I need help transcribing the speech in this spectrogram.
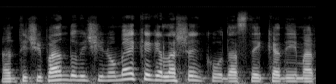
anticipando vicino Mac che lascia in coda Stecca Dimar.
